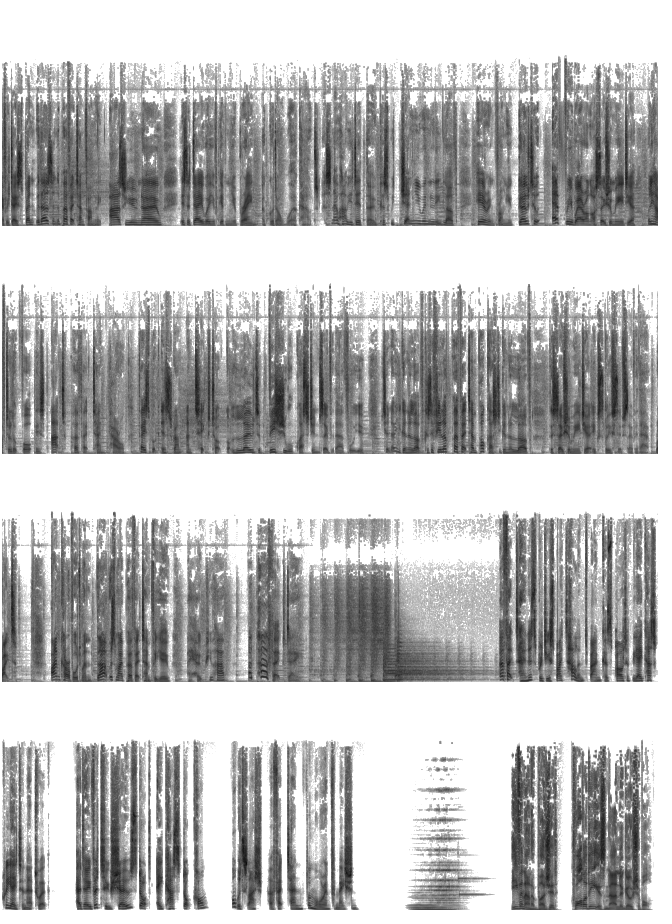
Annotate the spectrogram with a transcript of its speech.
Every day spent with us in the Perfect 10 family, as you know, is a day where you've given your brain a good old workout. Let us know how you did, though, because we genuinely love hearing from you. Go to everywhere on our social media. All you have to look for is at Perfect 10 Carol, Facebook, Instagram, and TikTok. Got loads of visual questions over there for you, which I know you're going to love, because if you love Perfect 10 podcast, you're going to love the social media exclusives over there. Right. I'm Carol Vorderman. That was my perfect 10 for you. I hope you have a perfect day. Perfect 10 is produced by Talent Bank as part of the ACAST Creator Network. Head over to shows.acast.com forward slash perfect 10 for more information. Even on a budget, quality is non negotiable.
